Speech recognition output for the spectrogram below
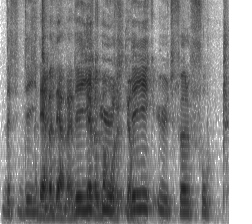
Det, det, Det är väl det det det gick ut, det gick ut för fort.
